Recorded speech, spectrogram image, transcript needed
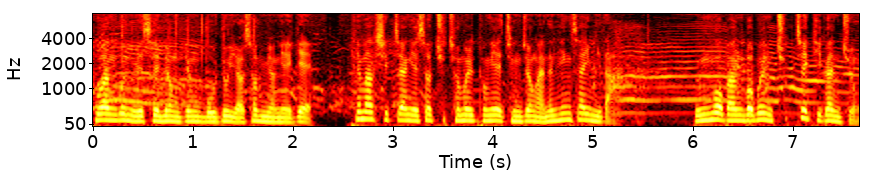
부안군 외 3명 등 모두 6명에게 폐막식장에서 추첨을 통해 증정하는 행사입니다. 응모 방법은 축제 기간 중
